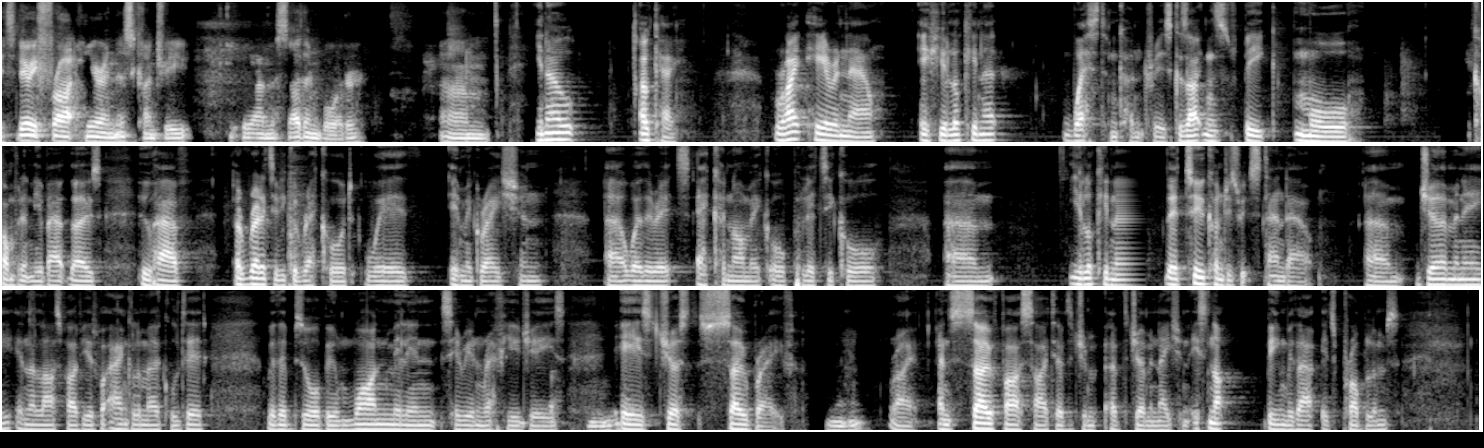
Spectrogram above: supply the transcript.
It's very fraught here in this country, particularly on the southern border. Um, you know, okay, right here and now, if you're looking at Western countries, because I can speak more confidently about those who have a relatively good record with immigration, uh, whether it's economic or political. Um, you're looking at there are two countries which stand out. Um, Germany, in the last five years, what Angela Merkel did with absorbing one million Syrian refugees mm-hmm. is just so brave. Mm-hmm right, and so far sighted of the, of the German nation. It's not been without its problems,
